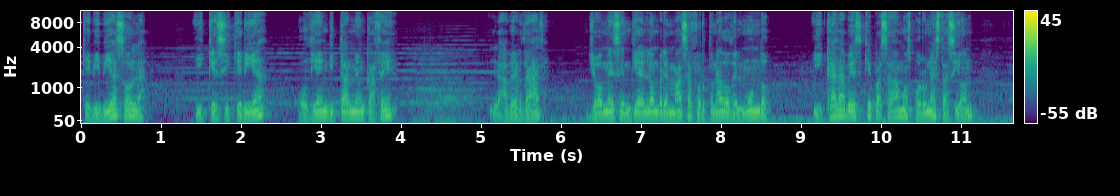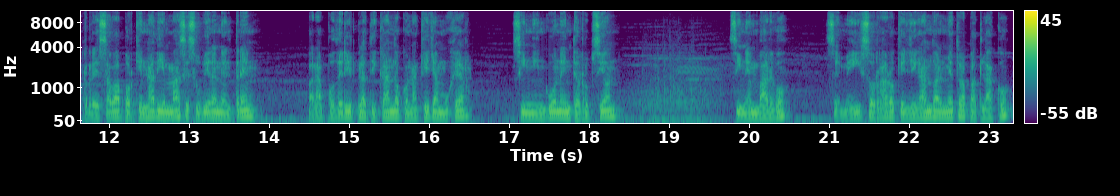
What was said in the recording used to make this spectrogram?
que vivía sola y que si quería podía invitarme a un café. La verdad, yo me sentía el hombre más afortunado del mundo, y cada vez que pasábamos por una estación, rezaba porque nadie más se subiera en el tren, para poder ir platicando con aquella mujer sin ninguna interrupción. Sin embargo, Se me hizo raro que llegando al metro Apatlaco,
